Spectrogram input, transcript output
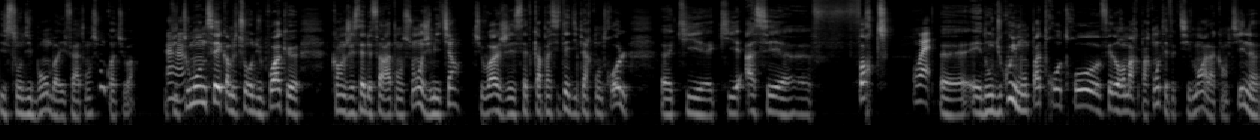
Ils se sont dit bon bah il fait attention quoi, tu vois. Et puis Mhm. tout le monde sait, comme j'ai toujours du poids, que quand j'essaie de faire attention, je m'y tiens. Tu vois, j'ai cette capacité d'hyper-contrôle euh, qui, qui est assez euh, forte. Ouais, Euh, et donc, du coup, ils m'ont pas trop, trop fait de remarques. Par contre, effectivement, à la cantine,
